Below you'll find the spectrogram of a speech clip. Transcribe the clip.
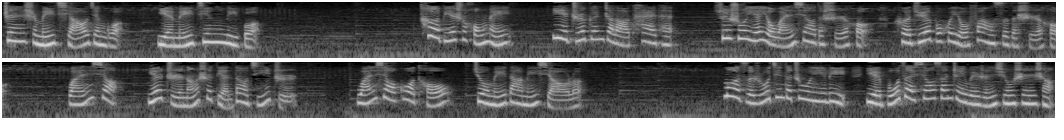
真是没瞧见过，也没经历过。特别是红梅。一直跟着老太太，虽说也有玩笑的时候，可绝不会有放肆的时候，玩笑也只能是点到即止，玩笑过头就没大没小了。墨子如今的注意力也不在萧三这位仁兄身上，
